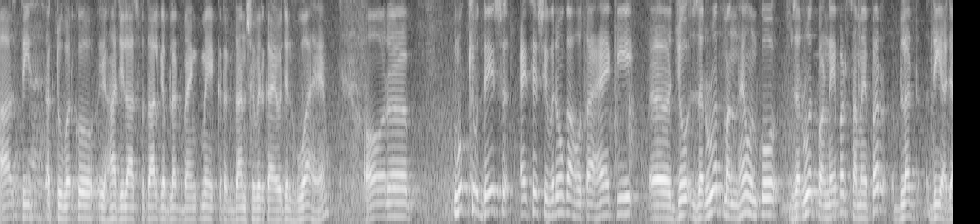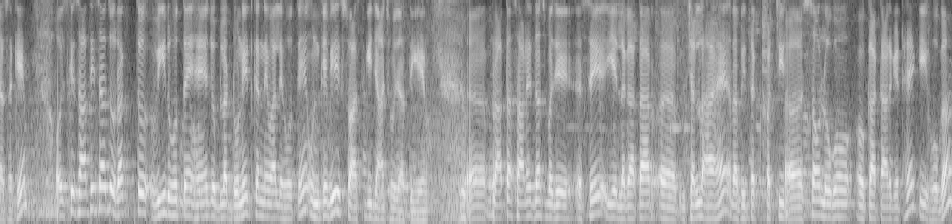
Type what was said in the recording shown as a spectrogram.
आज 30 अक्टूबर को यहाँ जिला अस्पताल के ब्लड बैंक में एक रक्तदान शिविर का आयोजन हुआ है और मुख्य उद्देश्य ऐसे शिविरों का होता है कि जो ज़रूरतमंद हैं, उनको ज़रूरत पड़ने पर, समय पर ब्लड दिया जा सके। और इसके साथ ही साथ जो रक्तवीर होते हैं, जो ब्लड डोनेट करने वाले होते हैं, उनके भी एक स्वास्थ्य की जाँच हो जाती है। प्रातः साढ़े दस बजे से ये लगातार चल रहा है और अभी तक पच्चीस सौ लोगों का टारगेट है कि होगा।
